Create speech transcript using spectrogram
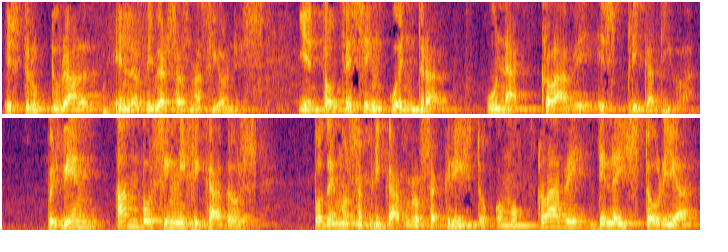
estructural en las diversas naciones. Y entonces se encuentra una clave explicativa. Pues bien, ambos significados podemos aplicarlos a Cristo como clave de la historia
